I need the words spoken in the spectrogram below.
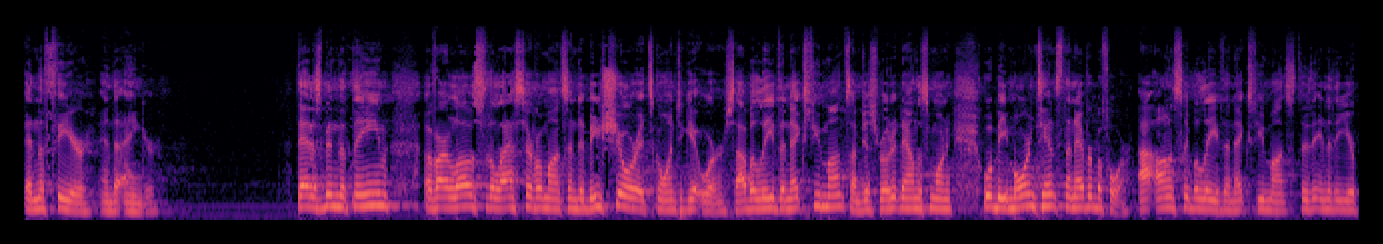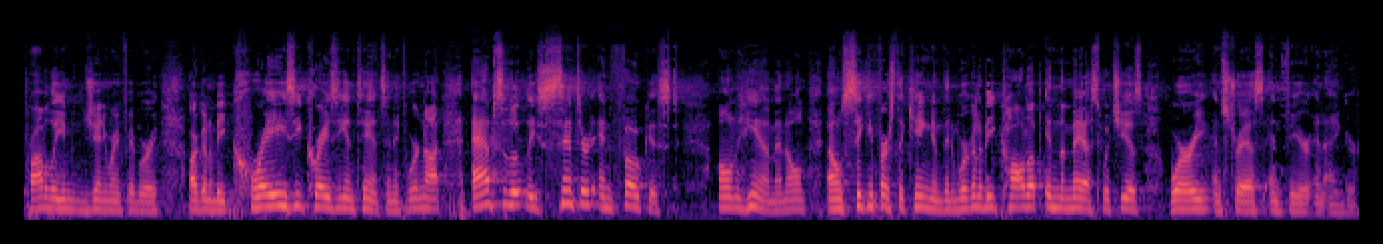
and the fear and the anger. That has been the theme of our loves for the last several months, and to be sure, it's going to get worse. I believe the next few months, I just wrote it down this morning, will be more intense than ever before. I honestly believe the next few months through the end of the year, probably even January and February, are going to be crazy, crazy intense. And if we're not absolutely centered and focused on Him and on, on seeking first the kingdom, then we're going to be caught up in the mess, which is worry and stress and fear and anger.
